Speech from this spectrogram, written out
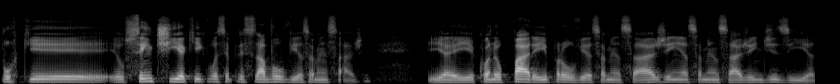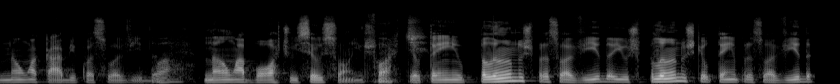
porque eu senti aqui que você precisava ouvir essa mensagem. E aí, quando eu parei para ouvir essa mensagem, essa mensagem dizia, não acabe com a sua vida. Uau. Não aborte os seus sonhos. Forte. Eu tenho planos para a sua vida e os planos que eu tenho para a sua vida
